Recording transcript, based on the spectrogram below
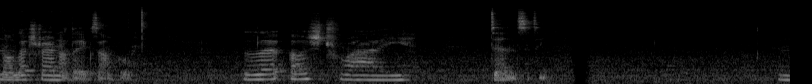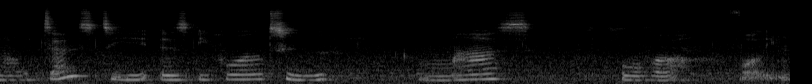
Now let's try another example. Let us try density. Now density is equal to mass over volume.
